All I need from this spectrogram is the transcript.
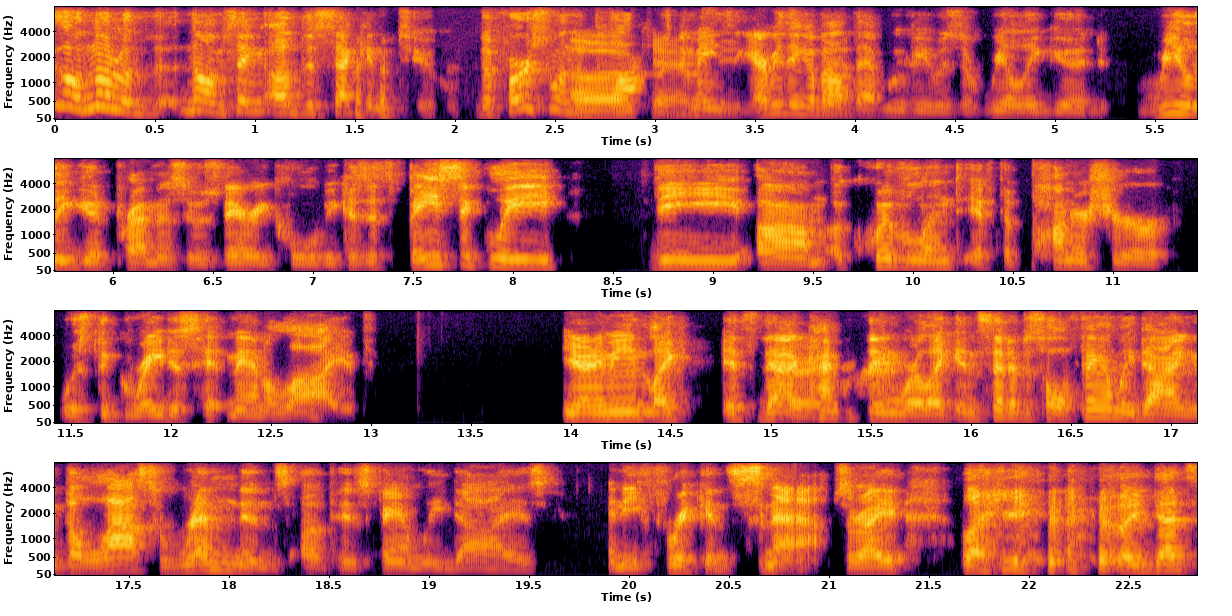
no, no, no, no. I'm saying of the second two. The first one, the Oh, plot okay, was amazing. Everything about that movie was a really good, really good premise. It was very cool because it's basically the um, equivalent if the Punisher was the greatest hitman alive. You know what I mean? Like it's that Right. kind of thing where like instead of his whole family dying, the last remnants of his family dies and he freaking snaps, right? Like like that's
